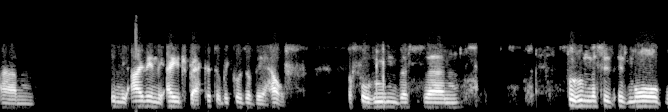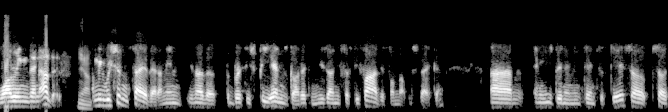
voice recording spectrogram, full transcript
um, in the, either in the age bracket or because of their health, for whom this, um, for whom this is, is more worrying than others. Yeah. I mean, we shouldn't say that. I mean, you know, the, the British PM's got it and he's only 55 if I'm not mistaken. Um, and he's been in intensive care. So, so it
